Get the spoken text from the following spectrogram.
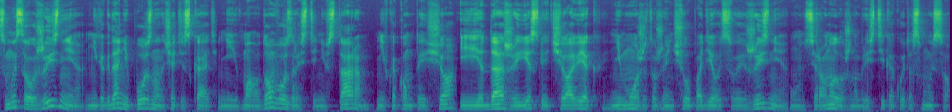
Смысл жизни никогда не поздно начать искать. Ни в молодом возрасте, ни в старом, ни в каком-то еще. И даже если человек не может уже ничего поделать в своей жизни, он все равно должен обрести какой-то смысл.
